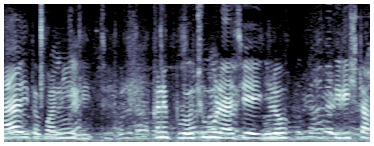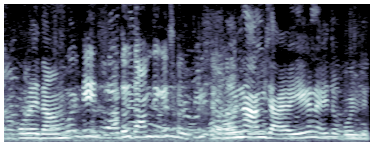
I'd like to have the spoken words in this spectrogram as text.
হ্যাঁ এই তো বানিয়ে দিচ্ছে। এখানে প্রচুর আছে, এইগুলো তিরিশ টাকা করে দাম। দাম জিজ্ঞেস না, আমি যাই, এখানে এই তো বললি।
